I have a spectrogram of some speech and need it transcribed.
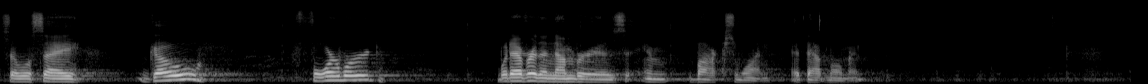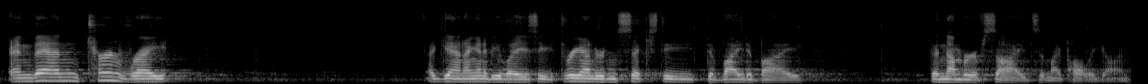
So we'll say, go forward whatever the number is in box one at that moment. And then turn right. Again, I'm going to be lazy. 360 divided by the number of sides of my polygon.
